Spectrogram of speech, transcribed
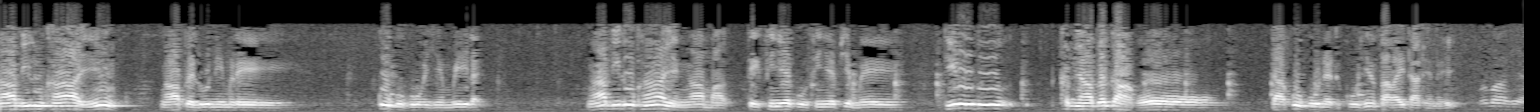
ငါဒီလူခါရင်ငါပဲလို့နေမလဲ ကိုကိုကိုအရင်မေးလိုက်ငါဒီလူခါရင်ငါမှတိတ်ဆင်းရဲကိုဆင်းရဲဖြစ်မယ်ဒီလိုသူခမညာဘက်ကဟောဒါကိုကိုနဲ့တကိုချင်းစာလိုက်တာတယ်လေမှန်ပါဗျာ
